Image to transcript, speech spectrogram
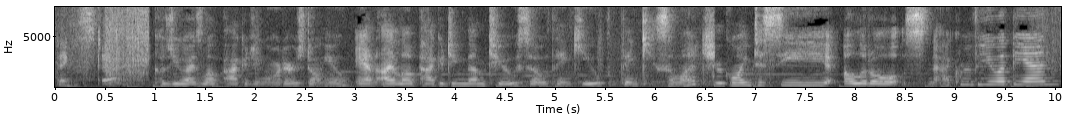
Thanks, Steph. Because you guys love packaging orders, don't you? And I love packaging them too, so thank you. Thank you so much. You're going to see a little snack review at the end.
